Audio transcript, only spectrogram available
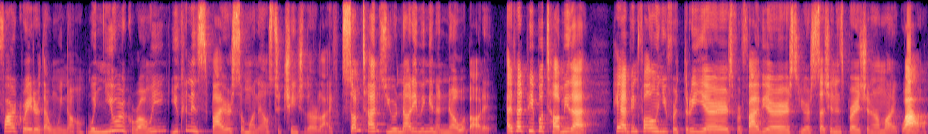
far greater than we know. When you are growing, you can inspire someone else to change their life. Sometimes you're not even gonna know about it. I've had people tell me that, hey, I've been following you for three years, for five years, you're such an inspiration. And I'm like, wow.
